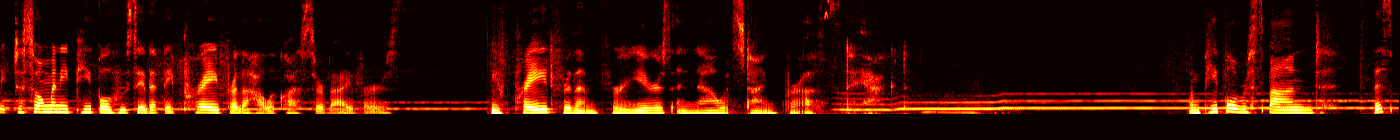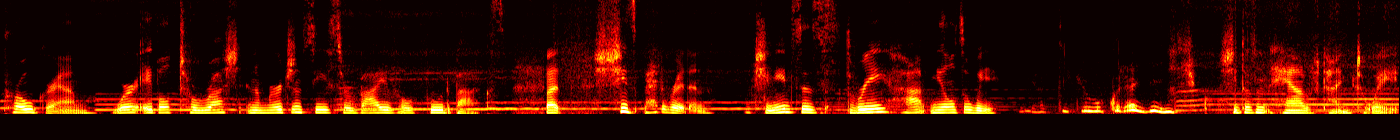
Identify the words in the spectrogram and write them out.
speak to so many people who say that they pray for the Holocaust survivors. We've prayed for them for years, and now it's time for us to act. When people respond this program, we're able to rush an emergency survival food box. But she's bedridden. What she needs is three hot meals a week. She doesn't have time to wait.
